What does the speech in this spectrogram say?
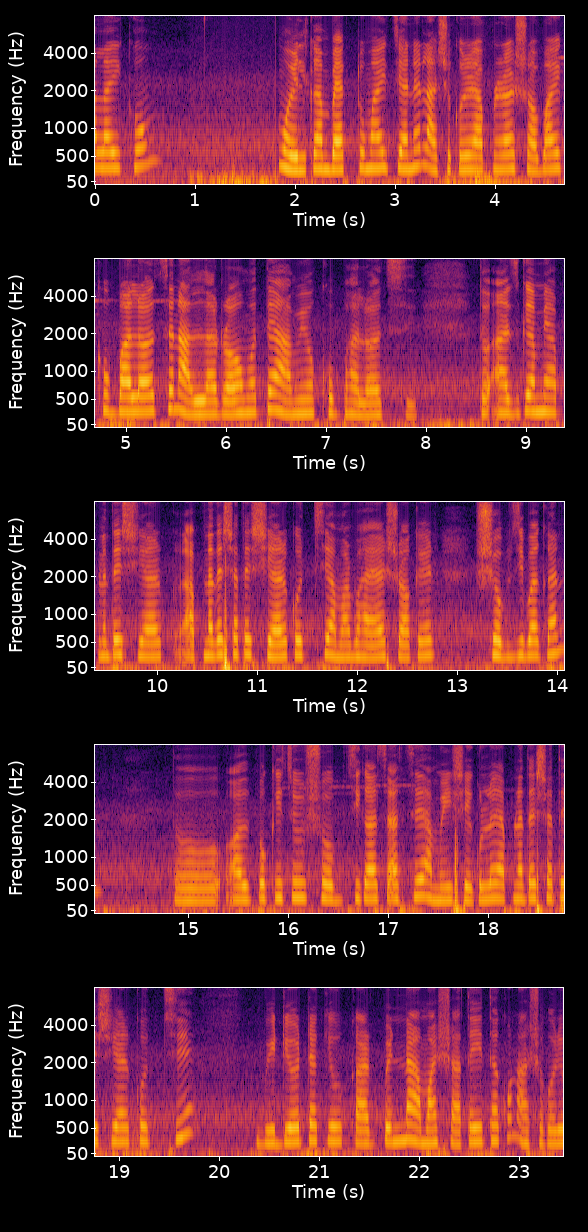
আলাইকুম। Welcome back to my channel আশা করি আপনারা সবাই খুব ভালো আছেন। আল্লাহর রহমতে আমিও খুব ভালো আছি। তো আজকে আমি আপনাদের শেয়ার আপনাদের সাথে শেয়ার করছি আমার ভাইয়ার শখের সবজি বাগান। তো অল্প কিছু সবজি গাছ আছে, আমি সেগুলোই আপনাদের সাথে শেয়ার করছি। ভিডিওটা কেউ কাটবেন না, আমার সাথেই থাকুন। আশা করি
